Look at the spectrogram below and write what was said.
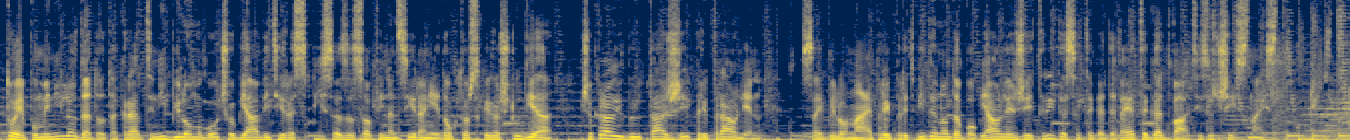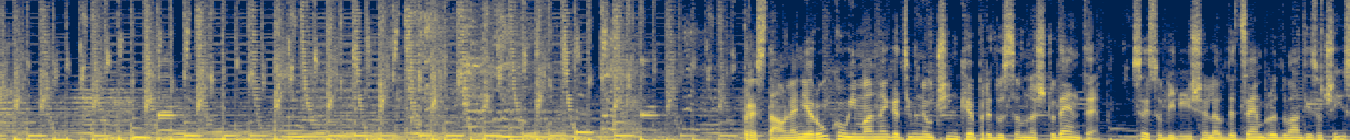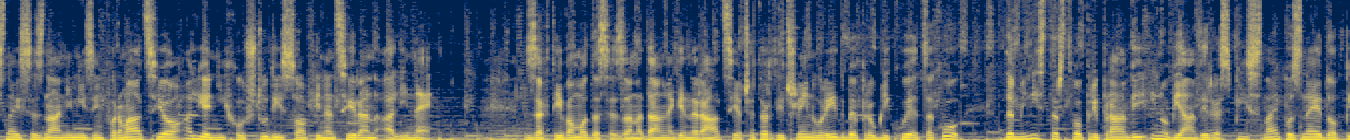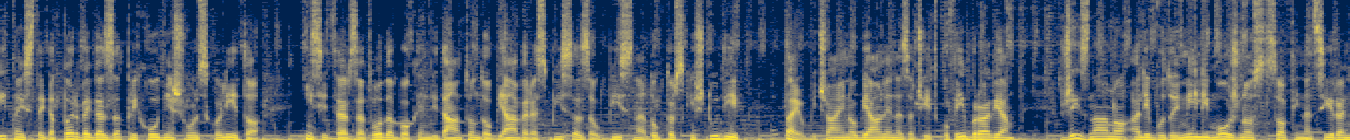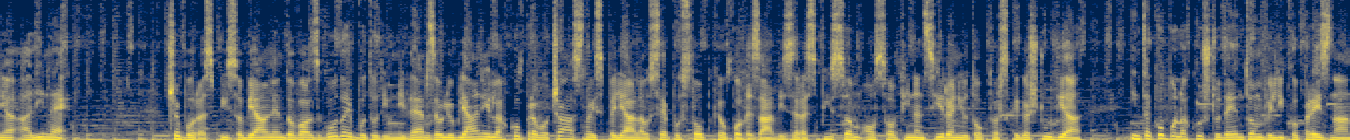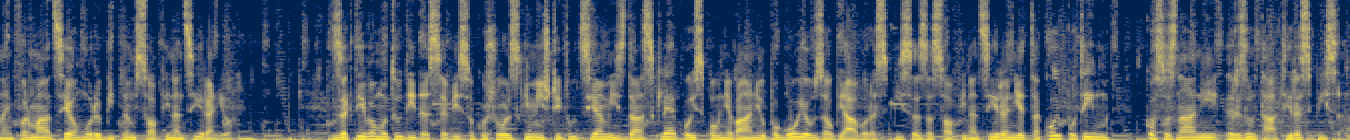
To je pomenilo, da do takrat ni bilo mogoče objaviti razpisa za sofinanciranje doktorskega študija, čeprav je bil ta že pripravljen, saj je bilo najprej predvideno, da bo objavljen že 30.9.2016. Prestavljanje rokov ima negativne učinke predvsem na študente, saj so bili šele v decembru 2016 seznanjeni z informacijo, ali je njihov študij sofinanciran ali ne. Zahtevamo, da se za nadaljne generacije četrti člen uredbe preoblikuje tako, da ministrstvo pripravi in objavi razpis najpozneje do 15.1. za prihodnje šolsko leto in sicer zato, da bo kandidatom do objave razpisa za upis na doktorski študij, ta je običajno objavljen na začetku februarja, že znano, ali bodo imeli možnost sofinanciranja ali ne. Če bo razpis objavljen dovolj zgodaj, bo tudi Univerza v Ljubljani lahko pravočasno izpeljala vse postopke v povezavi z razpisom o sofinanciranju doktorskega študija in tako bo lahko študentom veliko prej znana informacija o morebitnem sofinanciranju. Zahtevamo tudi, da se visokošolskim inštitucijam izda sklep o izpolnjevanju pogojev za objavo razpisa za sofinanciranje takoj potem, ko so znani rezultati razpisa.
